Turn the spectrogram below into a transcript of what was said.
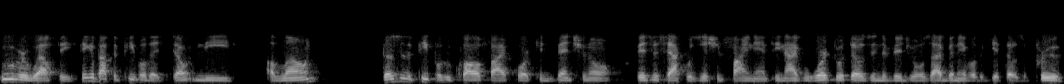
uber wealthy. Think about the people that don't need a loan. Those are the people who qualify for conventional business acquisition financing. I've worked with those individuals. I've been able to get those approved.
